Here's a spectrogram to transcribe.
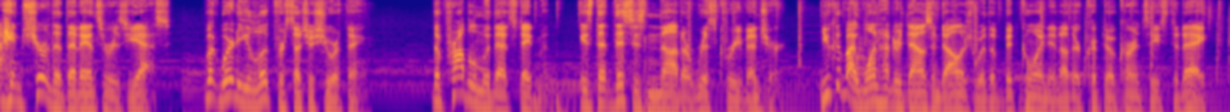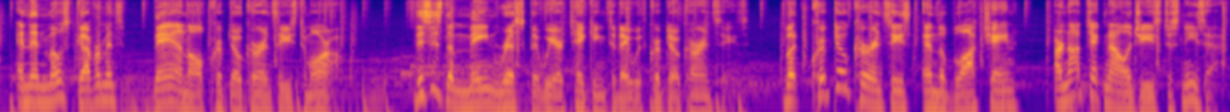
I am sure that that answer is yes. But where do you look for such a sure thing? The problem with that statement is that this is not a risk-free venture. You could buy $100,000 worth of Bitcoin and other cryptocurrencies today, and then most governments ban all cryptocurrencies tomorrow. This is the main risk that we are taking today with cryptocurrencies. But cryptocurrencies and the blockchain are not technologies to sneeze at.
